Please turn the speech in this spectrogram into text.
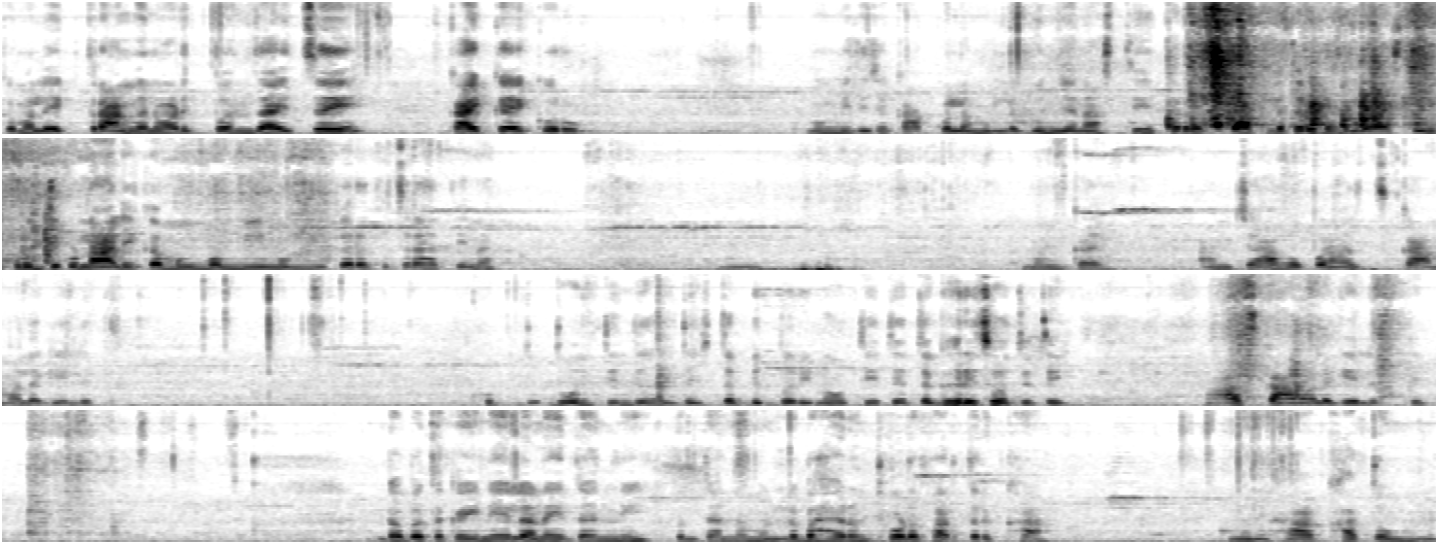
का मला एक तर अंगणवाडीत पण जायचं आहे काय काय करू? मग मी तिच्या काकूला म्हणलं गुंजन असते तर बाटल्या तरी भरल्या असते. इकडून तिकडून आली का मग मम्मी मम्मी करतच राहते ना. मग काय? आमच्या आहो पण आज कामाला गेलेत. खूप दोन तीन दिवस झाले त्याची तब्येत बरी नव्हती. ते तर घरीच होते ते. आज कामाला गेलेत ते. डबा तर काही नेला नाही त्यांनी पण त्यांना म्हणलं बाहेरून थोडंफार तर खा. म्हणे हा खातो म्हणे.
